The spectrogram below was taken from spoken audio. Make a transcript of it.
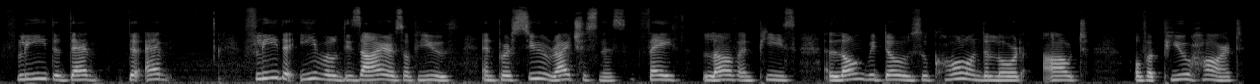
Flee the, dev- the ev- Flee the evil desires of youth and pursue righteousness, faith, love, and peace, along with those who call on the Lord out of a pure heart.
